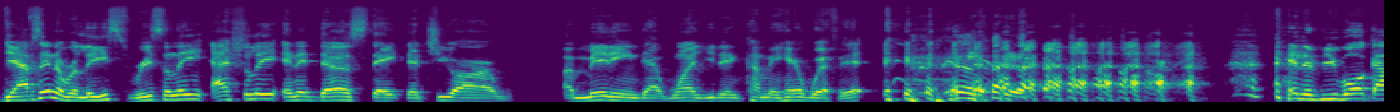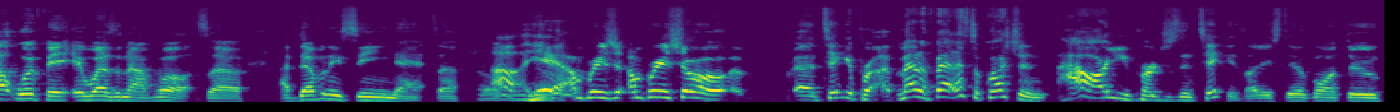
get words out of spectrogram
Yeah, I've seen a release recently, actually, and it does state that you are admitting that one, you didn't come in here with it. and if you walk out with it, it wasn't our fault. So I've definitely seen that. So oh, uh, yeah, I'm pretty sure. I'm pretty sure. Uh, ticket. Pro- Matter of fact, that's the question. How are you purchasing tickets? Are they still going through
